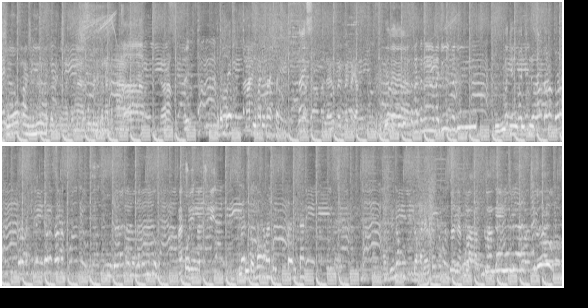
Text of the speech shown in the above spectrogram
Tengah-tengah, gua dari tengah-tengah. Ah, Ada orang. Udah mati mati nice nice. Nice. Ada LP mereka ya. Ya, ya, ya. Tengah-tengah, majuin, majuin. Maju, maju, dorong, dorong, dorong. Dorong dikit lagi, dorong, dorong. Majuin, majuin. Baru ngomong mati barisan Majuin dong. Udah ada dong. Udah, udah, udah. Aduh.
